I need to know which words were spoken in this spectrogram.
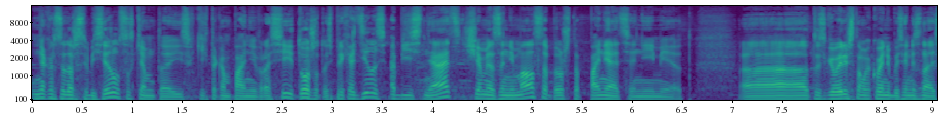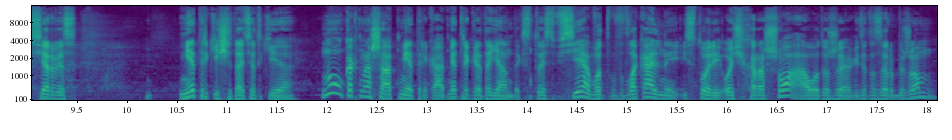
мне кажется, я даже собеседовался с кем-то из каких-то компаний в России тоже. То есть приходилось объяснять, чем я занимался, потому что понятия не имеют. А, то есть говоришь там какой-нибудь, я не знаю, сервис метрики считать все-таки, ну, как наша апметрика. Апметрика — это Яндекс. То есть все вот в локальной истории очень хорошо, а вот уже где-то за рубежом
